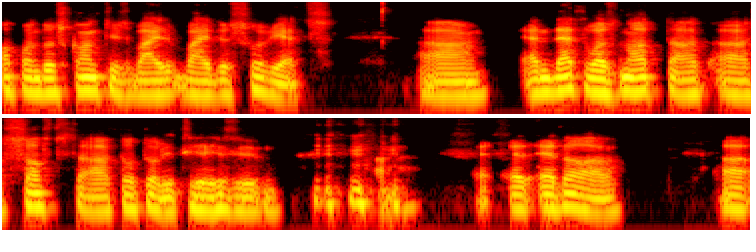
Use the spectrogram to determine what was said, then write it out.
upon those countries by by the Soviets, and that was not soft totalitarianism at, at, all. Uh,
